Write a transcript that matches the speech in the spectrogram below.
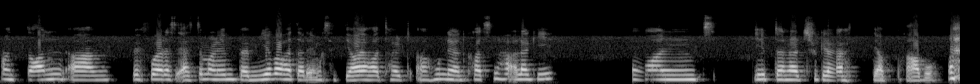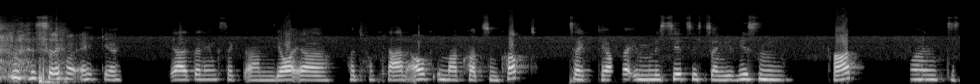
Und dann, ähm, bevor er das erste Mal eben bei mir war, hat er eben gesagt, ja, er hat halt Hunde- und Katzenhaarallergie. Und ich habe dann halt schon gedacht, ja, bravo. also ich war echt gedacht, er hat dann eben gesagt, ähm, ja, er hat von klein auf immer Katzen gehabt. Sein Körper immunisiert sich zu einem gewissen Grad und das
